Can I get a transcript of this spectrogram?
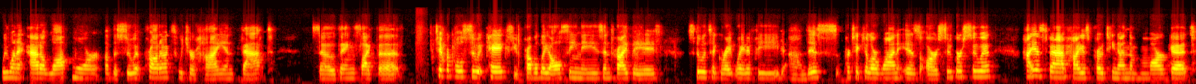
We want to add a lot more of the suet products, which are high in fat. So things like the typical suet cakes, you've probably all seen these and tried these. Suet's a great way to feed. Um, this particular one is our super suet, highest fat, highest protein on the market.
